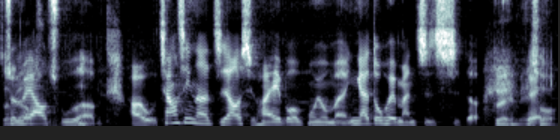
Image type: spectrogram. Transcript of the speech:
准备要出了。嗯、好，我相信呢，只要喜欢 Able 的朋友们，应该都会蛮支持的。对，没错。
